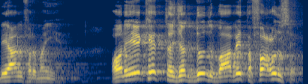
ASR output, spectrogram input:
بیان فرمائی ہے۔ اور ایک ہے تجدد باب تفاعل سے۔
